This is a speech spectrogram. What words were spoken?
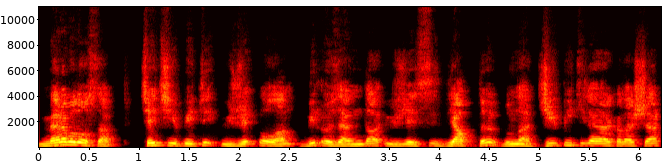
Merhaba dostlar. ChatGPT ücretli olan bir özelliğini daha ücretsiz yaptı. Bunlar GPT'ler arkadaşlar.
